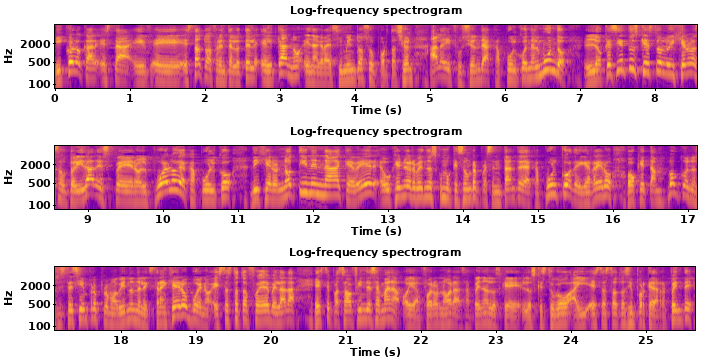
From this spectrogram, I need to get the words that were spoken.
y colocar esta eh, eh, estatua frente al Hotel El Cano en agradecimiento a su aportación a la difusión de Acapulco en el mundo. Lo que es cierto es que esto lo dijeron las autoridades, pero el pueblo de Acapulco dijeron no tiene nada que ver, Eugenio Herbés no es como que sea un representante de Acapulco, de Guerrero o que tampoco nos esté siempre promoviendo en el extranjero. Bueno, esta estatua fue develada este pasado fin de semana. Oiga, fueron horas apenas los que los que estuvo ahí esta estatua así porque de repente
